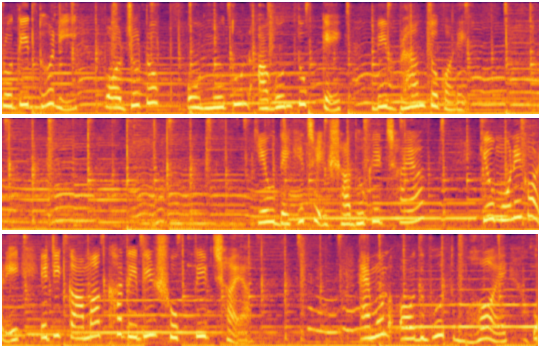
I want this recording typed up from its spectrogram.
প্রতিধ্বনি পর্যটক ও নতুন আগন্তুককে বিভ্রান্ত করে। কেউ দেখেছে সাধকের ছায়া? কেউ মনে করে এটি কামাখ্যা দেবীর শক্তির ছায়া? এমন অদ্ভুত ভয় ও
